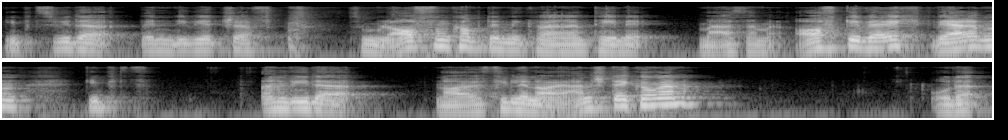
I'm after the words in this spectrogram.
gibt es wieder, wenn die Wirtschaft zum Laufen kommt, in die Quarantäne Maßnahmen aufgeweicht werden, gibt es dann wieder neue, viele neue Ansteckungen oder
